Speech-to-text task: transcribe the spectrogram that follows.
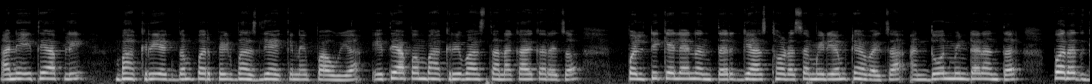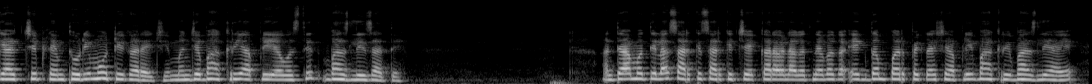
आणि इथे आपली भाकरी एकदम परफेक्ट भाजली आहे की नाही पाहूया. इथे आपण भाकरी भाजताना काय करायचं? पलटी केल्यानंतर गॅस थोडासा मिडियम ठेवायचा आणि दोन मिनटानंतर परत गॅसची फ्लेम थोडी मोठी करायची. म्हणजे भाकरी आपली व्यवस्थित भाजली जाते. आणि त्यामुळे तिला सारखी सारखी चेक करावं लागत नाही. बघा एकदम परफेक्ट अशी आपली भाकरी भाजली आहे.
